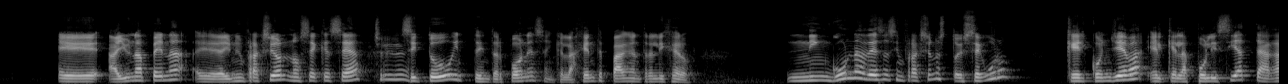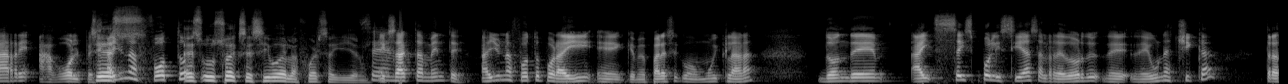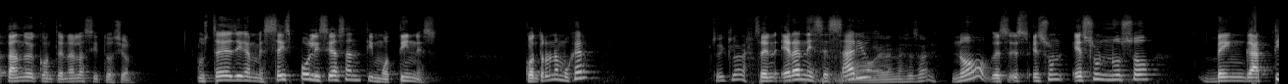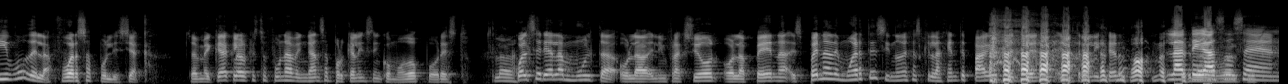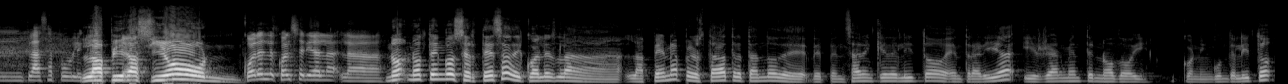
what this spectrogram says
Eh, hay una pena, hay una infracción, no sé qué sea. Si tú te interpones en que la gente pague el tren ligero ninguna de esas infracciones, estoy seguro, que conlleva el que la policía te agarre a golpes. Hay una foto. Es uso excesivo de la fuerza, Guillermo. Exactamente. Hay una foto por ahí eh, que me parece como muy clara, donde hay seis policías alrededor de, una chica tratando de contener la situación. Ustedes díganme, seis policías antimotines contra una mujer. Sí, claro. ¿Era necesario? No, era necesario. No, es, un, es un uso vengativo de la fuerza policíaca. O sea, me queda claro que esto fue una venganza porque alguien se incomodó por esto. ¿Cuál sería la multa o la, infracción o la pena? ¿Es pena de muerte si no dejas que la gente pague el tren, ligero? Latigazos en plaza pública. ¡Lapidación! ¿Cuál, es, cuál sería la, No, no tengo certeza de cuál es la, pena, pero estaba tratando de pensar en qué delito entraría y realmente no doy con ningún delito.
